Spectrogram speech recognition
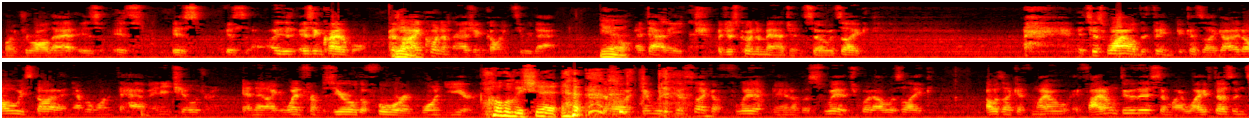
going through all that is is is is is incredible. Because Yeah. I couldn't imagine going through that Yeah. at that age. I just couldn't imagine. So it's like, it's just wild to think because like I had always thought I never wanted to have any children, and then I went from zero to four in one year. Holy shit. So it was just like a flip, man, of a switch. But I was like, I was like, if my if I don't do this and my wife doesn't,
